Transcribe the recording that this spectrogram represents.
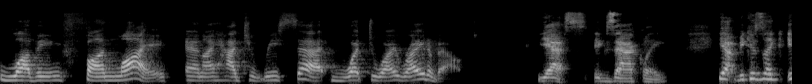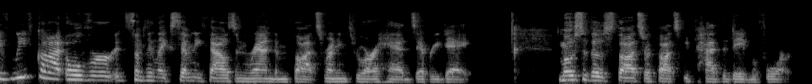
loving, fun life. And I had to reset what do I write about? Yes, exactly. Yeah, because like if we've got over it's something like 70,000 random thoughts running through our heads every day. Most of those thoughts are thoughts we've had the day before.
